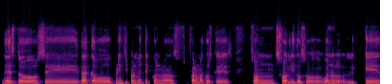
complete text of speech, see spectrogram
De esto se da a cabo principalmente con los fármacos que son sólidos o, bueno, que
